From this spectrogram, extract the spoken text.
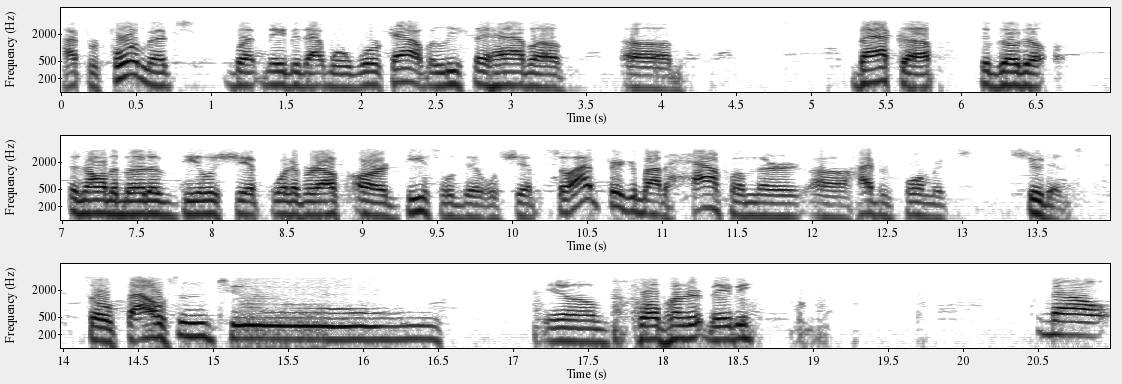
high performance, but maybe that won't work out. But at least they have a, a backup to go to an automotive dealership, whatever else, or a diesel dealership. So I figure about half of them are uh, high performance students. So thousand to you know twelve hundred maybe. Now,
